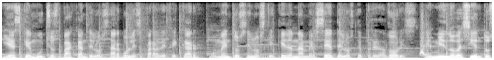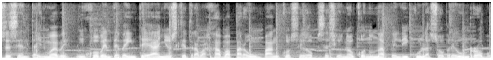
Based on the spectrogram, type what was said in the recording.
Y es que muchos bajan de los árboles para defecar, momentos en los que quedan a merced de los depredadores. En 1969, un joven de 20 años que trabajaba para un banco se obsesionó con una película sobre un robo.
